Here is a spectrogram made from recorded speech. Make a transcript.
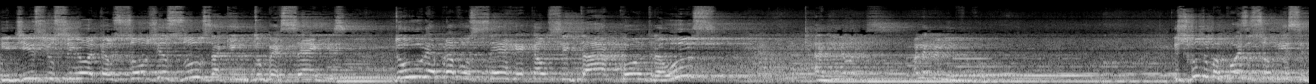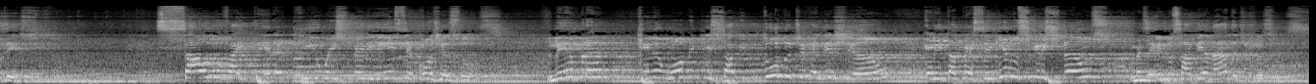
E disse o Senhor: Eu sou Jesus a quem tu persegues. Duro é para você recalcitar contra os aguilhões. Olha para mim. Escuta uma coisa sobre esse texto. Saulo vai ter aqui uma experiência com Jesus. Lembra que ele é um homem que sabe tudo de religião, ele está perseguindo os cristãos, mas ele não sabia nada de Jesus.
